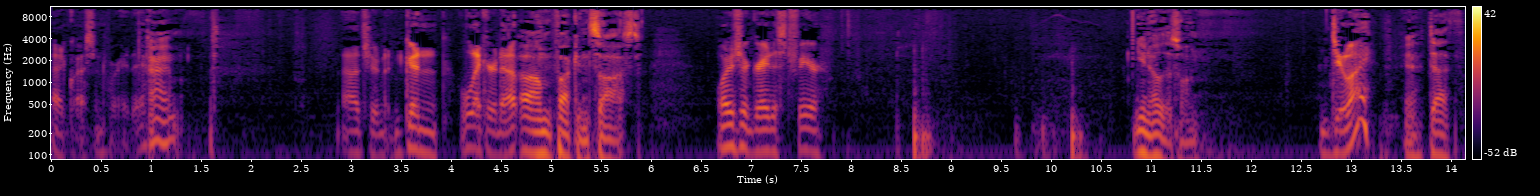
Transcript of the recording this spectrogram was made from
I had a question for you, Dave. All right. Now that you're good and liquored up, I'm fucking sauced. what is your greatest fear? You know this one. Do I? Yeah, death.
